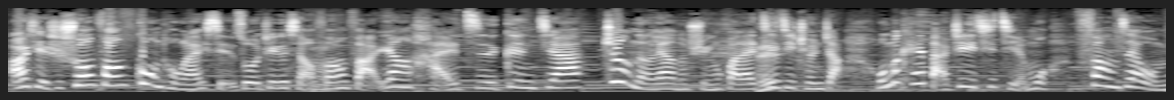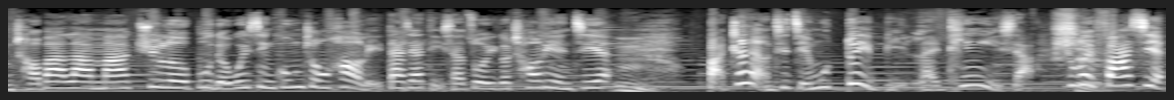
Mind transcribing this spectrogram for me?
而且是双方共同来写作这个小方法，让孩子更加正能量的循环来积极成长。我们可以把这。期节目放在我们潮爸辣妈俱乐部的微信公众号里，大家底下做一个超链接，嗯，把这两期节目对比来听一下，是就会发现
